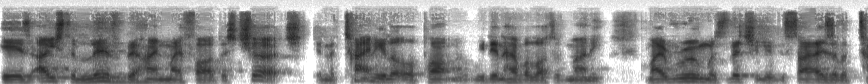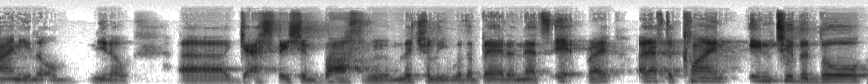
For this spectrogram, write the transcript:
is i used to live behind my father's church in a tiny little apartment. We didn't have a lot of money. My room was literally the size of a tiny little you know uh, gas station bathroom literally with a bed and that's it right? I'd have to climb into the door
